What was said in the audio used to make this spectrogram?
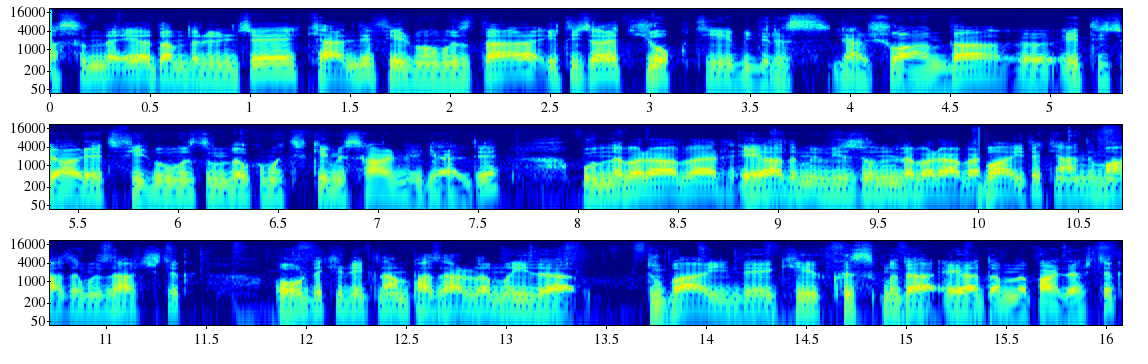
Aslında e-adamdan önce kendi firmamızda e-ticaret yok diyebiliriz. Yani şu anda e, e-ticaret firmamızın lokomotif gemisi haline geldi. Bununla beraber e-adamın vizyonuyla beraber Dubai'de kendi mağazamızı açtık. Oradaki reklam pazarlamayı da Dubai'deki kısmı da e-adamla paylaştık.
